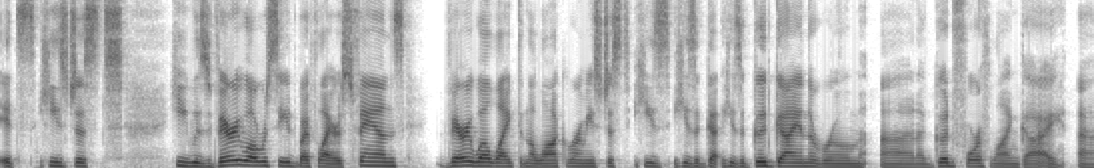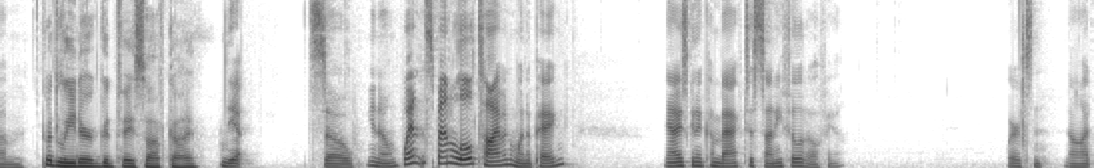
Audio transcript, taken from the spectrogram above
it's he's just he was very well received by Flyers fans, very well liked in the locker room. He's just he's he's a he's a good guy in the room uh, and a good fourth line guy. Um, good leader, good face off guy. Yeah. So you know, went and spent a little time in Winnipeg. Now he's going to come back to sunny Philadelphia, where it's not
